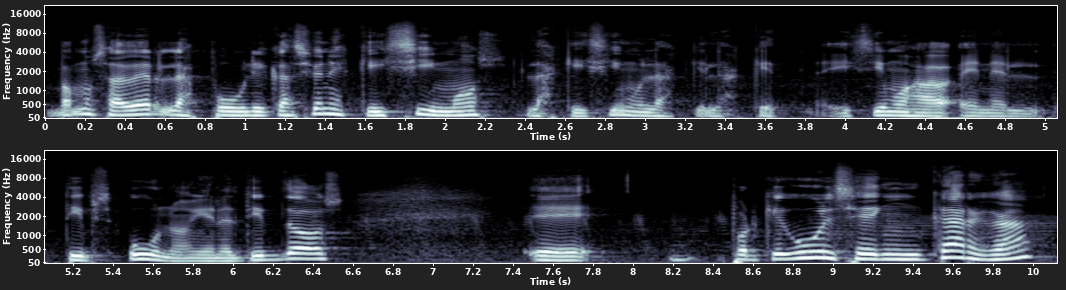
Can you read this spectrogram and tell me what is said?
vamos a ver las publicaciones que hicimos, las que hicimos, las que, las que hicimos en el tips 1 y en el tip 2, eh, porque Google se encarga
